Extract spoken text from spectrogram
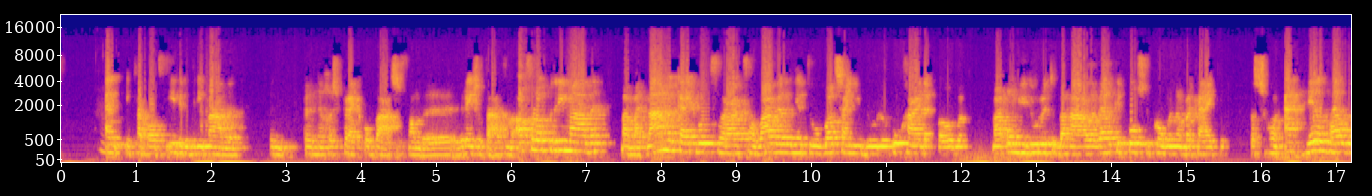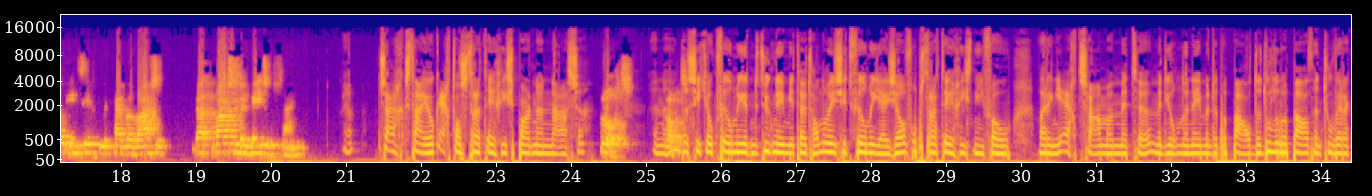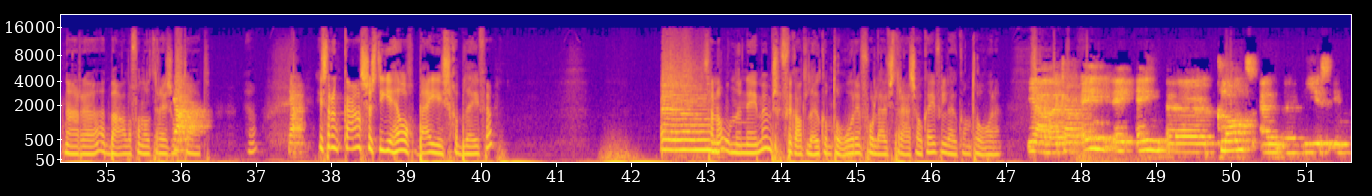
En ik heb altijd iedere drie maanden een, een gesprek op basis van de resultaten van de afgelopen drie maanden. Maar met name kijken we ook vooruit van waar wil je naartoe, wat zijn je doelen, hoe ga je daar komen. Maar om je doelen te behalen, welke kosten komen dan bekijken. Dat ze gewoon echt heel helder inzichtelijk hebben waar ze, waar ze mee bezig zijn. Ja. Dus eigenlijk sta je ook echt als strategisch partner naast ze. Klopt. En dan zit je ook veel meer, natuurlijk neem je het uit handen, maar je zit veel meer jijzelf op strategisch niveau. Waarin je echt samen met, uh, met die ondernemer de, bepaalt, de doelen bepaalt en toewerkt naar uh, het behalen van dat resultaat. Ja. ja. Is er een casus die je heel erg bij is gebleven? Um, van een ondernemer? Misschien vind ik altijd leuk om te horen en voor luisteraars ook even leuk om te horen. Ja, nou, ik heb één, één, één uh, klant en die is in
